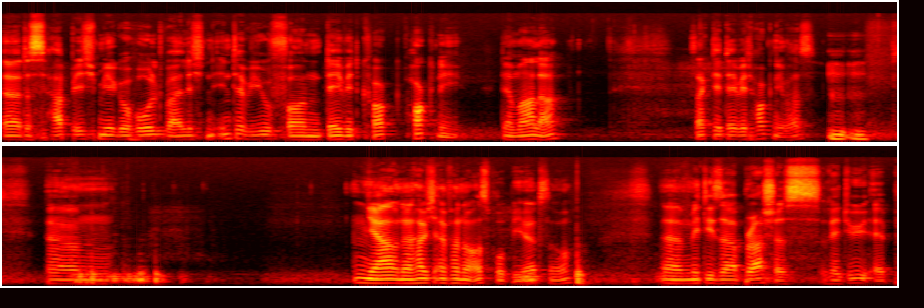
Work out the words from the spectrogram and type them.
Äh, das habe ich mir geholt, weil ich ein Interview von David Cock Hockney, der Maler. Sagt dir David Hockney was? Ähm, ja, und dann habe ich einfach nur ausprobiert, so. Äh, mit dieser Brushes Redu-App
